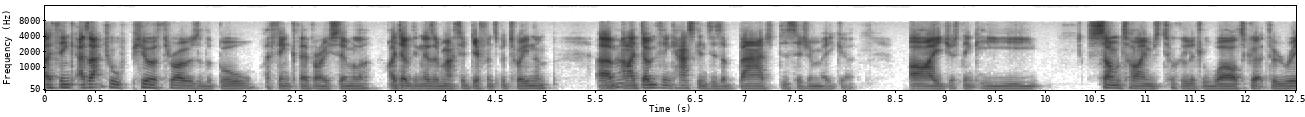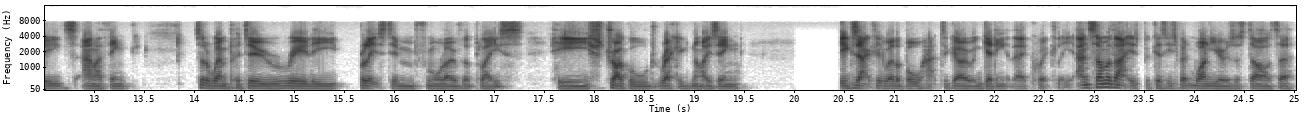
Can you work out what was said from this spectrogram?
I think as actual pure throwers of the ball, I think they're very similar. I don't think there's a massive difference between them. Um, mm-hmm. And I don't think Haskins is a bad decision maker. I just think he sometimes took a little while to get through reads, and I think sort of when Purdue really blitzed him from all over the place, he struggled recognizing exactly where the ball had to go and getting it there quickly. And some of that is because he spent one year as a starter,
